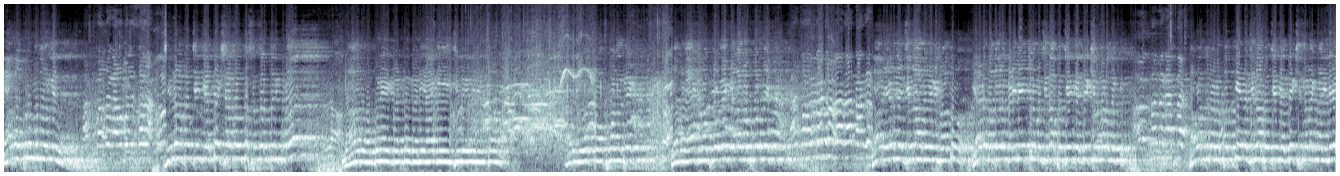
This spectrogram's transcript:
ಯಾರೋ ಒಬ್ಬರು ಮುಂದುವರಲಿಲ್ಲ ಜಿಲ್ಲಾ ಪಂಚಾಯತಿ ಅಧ್ಯಕ್ಷ ಆಗುವಂತ ಸಂದರ್ಭದಲ್ಲಿ ಕೂಡ ನಾನು ಒಬ್ಬನೇ ಗಂಡ ಗಣಿಯಾಗಿ ಈ ಜಿಲ್ಲೆಯಲ್ಲಿ ನಿಂತು ಅದನ್ನು ಇವತ್ತು ಒಪ್ಕೊಳ್ಳಬೇಕು ನಮ್ಮ ನಾಯಕರು ಒಪ್ಕೊಳ್ಬೇಕು ಎಲ್ಲರೂ ಒಪ್ಕೊಳ್ಬೇಕು ನಾನು ಹೇಳಿದೆ ಜಿಲ್ಲಾ ನನಗೆ ಇವತ್ತು ಎರಡು ಮತಗಳು ಕಡಿಮೆ ಇತ್ತು ನಮ್ಮ ಜಿಲ್ಲಾ ಪಂಚಾಯತಿ ಅಧ್ಯಕ್ಷರು ಮಾಡೋದಕ್ಕೆ ಅವತ್ತು ನನ್ನ ಪತ್ನಿಯನ್ನು ಜಿಲ್ಲಾ ಪಂಚಾಯತಿ ಅಧ್ಯಕ್ಷ ಮಾಡಕ್ ನಾನಿದೆ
